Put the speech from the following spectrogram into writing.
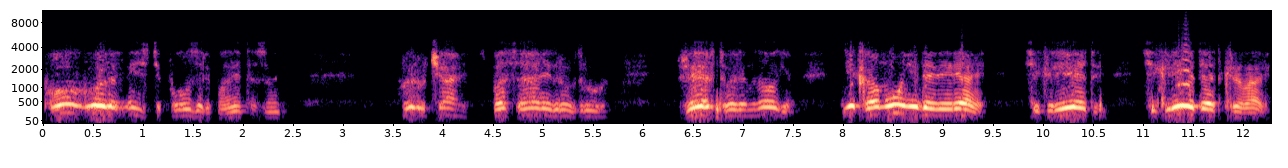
полгода вместе ползали по этой зоне. Выручали, спасали друг друга, жертвовали многим, никому не доверяли, секреты, секреты открывали.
